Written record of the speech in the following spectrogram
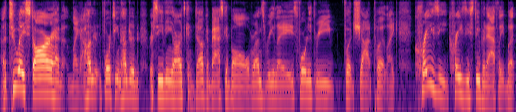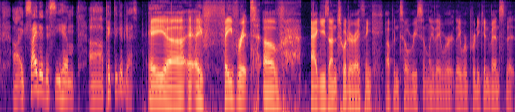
a two-way star, had like 100, 1,400 receiving yards, can dunk a basketball, runs relays, 43 foot shot put. Like crazy, crazy, stupid athlete. But uh, excited to see him uh, pick the good guys. A uh, a favorite of Aggies on Twitter. I think up until recently they were they were pretty convinced that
